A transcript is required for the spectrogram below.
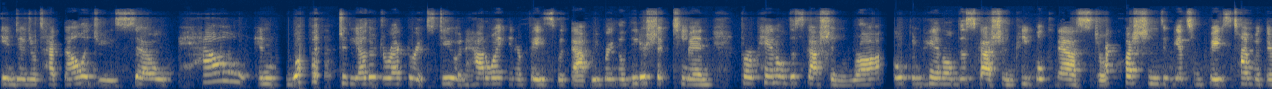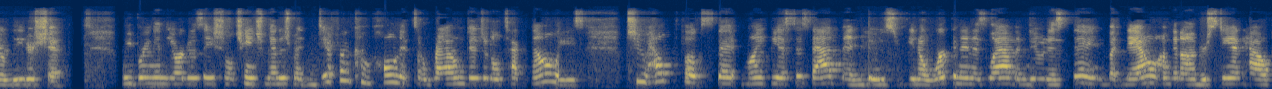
in digital technologies. So how and what do the other directorates do and how do I interface with that? We bring the leadership team in for a panel discussion, raw open panel discussion. People can ask direct questions and get some face time with their leadership. We bring in the organizational change management and different components around digital technologies to help folks that might be a sysadmin who's, you know, working in his lab and doing his thing, but now I'm going to understand how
